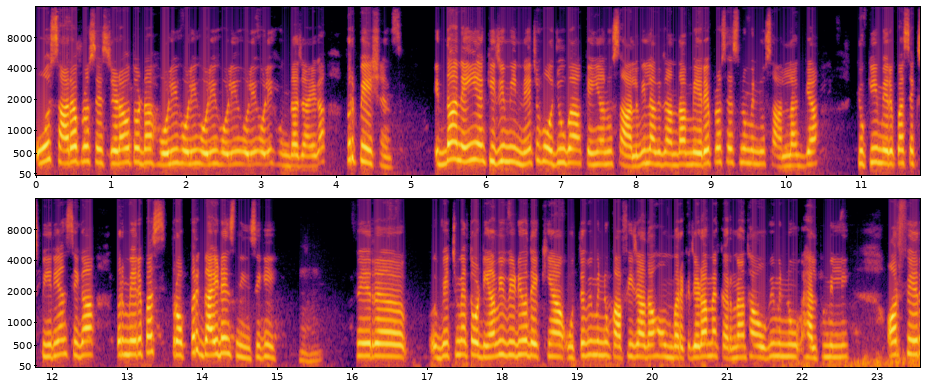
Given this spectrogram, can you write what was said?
ਉਹ ਸਾਰਾ ਪ੍ਰੋਸੈਸ ਜਿਹੜਾ ਉਹ ਤੁਹਾਡਾ ਹੌਲੀ ਹੌਲੀ ਹੌਲੀ ਹੌਲੀ ਹੌਲੀ ਹੌਲੀ ਹੁੰਦਾ ਜਾਏਗਾ ਪਰ ਪੇਸ਼ੈਂਸ ਇਦਾਂ ਨਹੀਂ ਹੈ ਕਿ ਜੀ ਮਹੀਨੇ ਚ ਹੋ ਜਾਊਗਾ ਕਈਆਂ ਨੂੰ ਸਾਲ ਵੀ ਲੱਗ ਜਾਂਦਾ। ਮੇਰੇ ਪ੍ਰੋਸੈਸ ਨੂੰ ਮੈਨੂੰ ਸਾਲ ਲੱਗ ਗਿਆ ਕਿਉਂਕਿ ਮੇਰੇ ਪਾਸ ਐਕਸਪੀਰੀਅੰਸ ਸੀਗਾ ਪਰ ਮੇਰੇ ਪਾਸ ਪ੍ਰੋਪਰ ਗਾਈਡੈਂਸ ਨਹੀਂ ਸੀਗੀ। ਫਿਰ ਵਿੱਚ ਮੈਂ ਤੁਹਾਡੀਆਂ ਵੀ ਵੀਡੀਓ ਦੇਖੀਆਂ ਉੱਤੇ ਵੀ ਮੈਨੂੰ ਕਾਫੀ ਜ਼ਿਆਦਾ ਹੋਮਵਰਕ ਜਿਹੜਾ ਮੈਂ ਕਰਨਾ ਥਾ ਉਹ ਵੀ ਮੈਨੂੰ ਹੈਲਪ ਮਿਲੀ। ਔਰ ਫਿਰ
